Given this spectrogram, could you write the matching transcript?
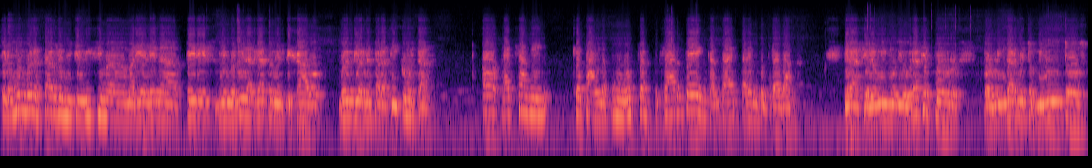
Pero muy buenas tardes, mi queridísima María Elena Pérez. Bienvenida al Gato en el Tejado. Buen viernes para ti, ¿cómo estás? Hola, Chami, ¿qué tal? Un gusto escucharte, encantada de estar en tu programa. Gracias, lo mismo digo, gracias por, por brindarme estos minutos,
